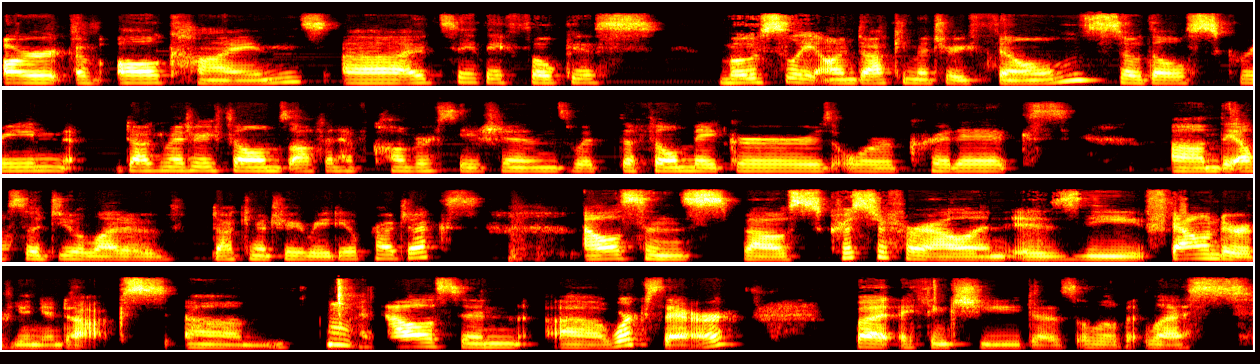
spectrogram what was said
art of all kinds. Uh, I'd say they focus mostly on documentary films. So they'll screen documentary films, often have conversations with the filmmakers or critics. Um, they also do a lot of documentary radio projects. Allison's spouse, Christopher Allen, is the founder of Union Docs. Um, hmm. Allison uh, works there, but I think she does a little bit less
